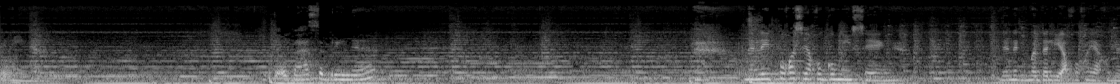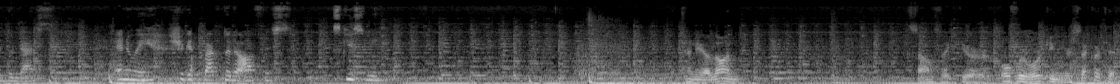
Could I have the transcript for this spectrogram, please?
kanina. Totoo ba, Sabrina? Na-late po kasi ako gumising. Then nagmadali ako kaya ako nadulas. Anyway, should get back to the office. Excuse me. Honey Alon, sounds like you're overworking your secretary.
